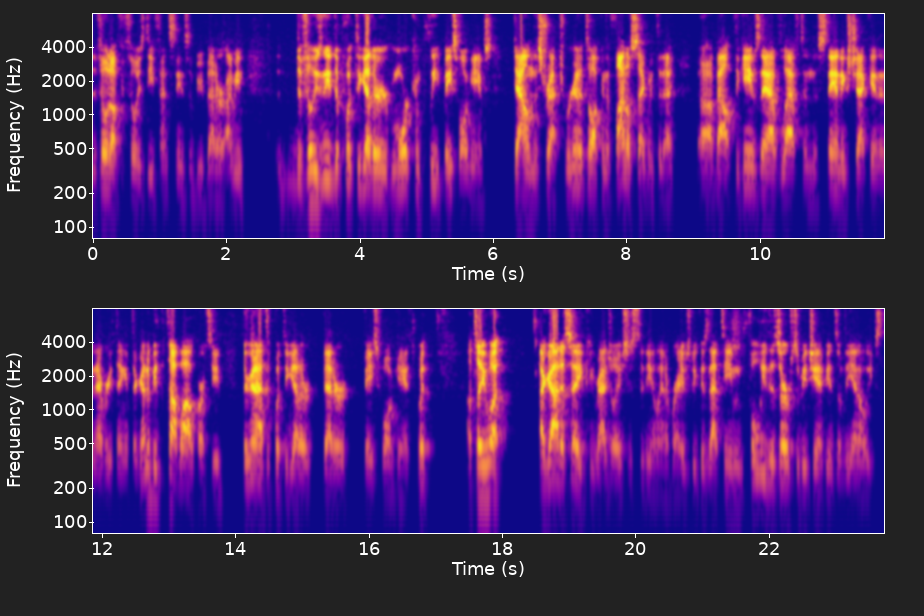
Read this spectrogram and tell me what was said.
The Philadelphia Phillies defense needs to be better. I mean, the Phillies need to put together more complete baseball games down the stretch. We're going to talk in the final segment today uh, about the games they have left and the standings check in and everything. If they're going to be the top wild card seed, they're going to have to put together better baseball games. But I'll tell you what, I got to say congratulations to the Atlanta Braves because that team fully deserves to be champions of the NL East.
